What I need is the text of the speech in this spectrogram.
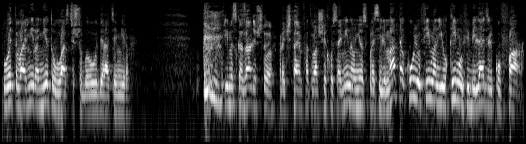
у этого амира нет власти, чтобы его выбирать амиром. И мы сказали, что прочитаем фатва шейху Самина, у него спросили, «Мата кулю фиман юкиму фибилядиль куфар».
